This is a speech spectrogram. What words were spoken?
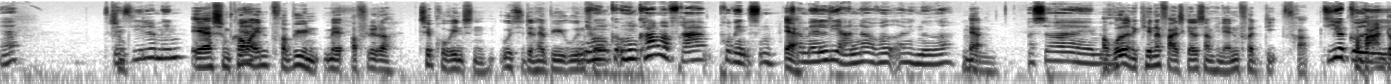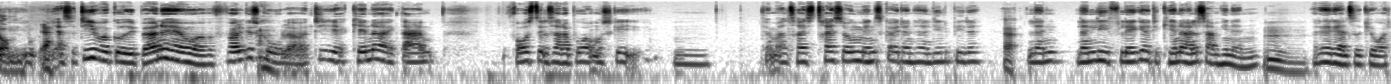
ja. Skal Som- jeg sige lidt om hende? Ja, som kommer Ja. ind fra byen med og flytter til provinsen, ud til den her by udenfor. Hun, hun kommer fra provinsen, Ja. som alle de andre rødder, vi møder. Ja. Mm. Og så... Øhm, Og rødderne kender faktisk alle sammen hinanden fra, de, fra de har fra gået barndommen. I, Ja. Altså, de var gået i børnehave og folkeskoler, og de kender ikke... Der er forestil sig, der bor måske mm, 55-60 unge mennesker i den her lille bitte Ja. land, landlige flække, og de kender alle sammen hinanden. Mm. Og det har de altid gjort.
